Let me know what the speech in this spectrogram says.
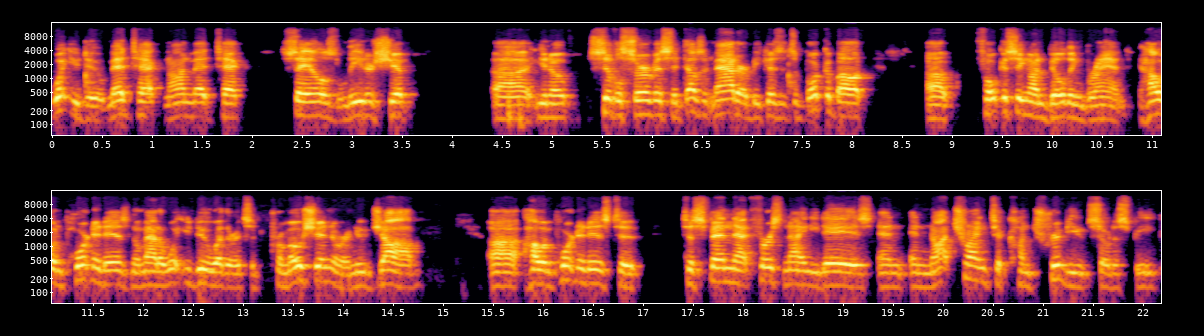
what you do, med tech, non med tech, sales, leadership, uh, you know, civil service, it doesn't matter because it's a book about uh, focusing on building brand, how important it is, no matter what you do, whether it's a promotion or a new job, uh, how important it is to to spend that first 90 days and and not trying to contribute, so to speak,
